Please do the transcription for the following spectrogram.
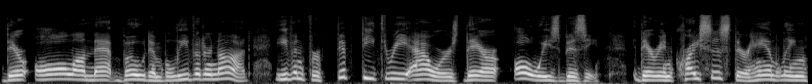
They're all on that boat and believe it or not, even for 53 hours they are always busy. They're in crisis, they're handling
